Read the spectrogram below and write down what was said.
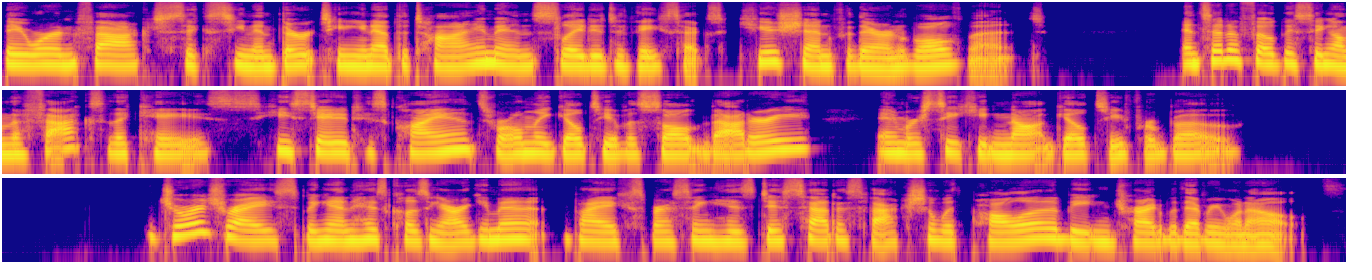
They were, in fact, 16 and 13 at the time and slated to face execution for their involvement. Instead of focusing on the facts of the case, he stated his clients were only guilty of assault and battery and were seeking not guilty for both. George Rice began his closing argument by expressing his dissatisfaction with Paula being tried with everyone else,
